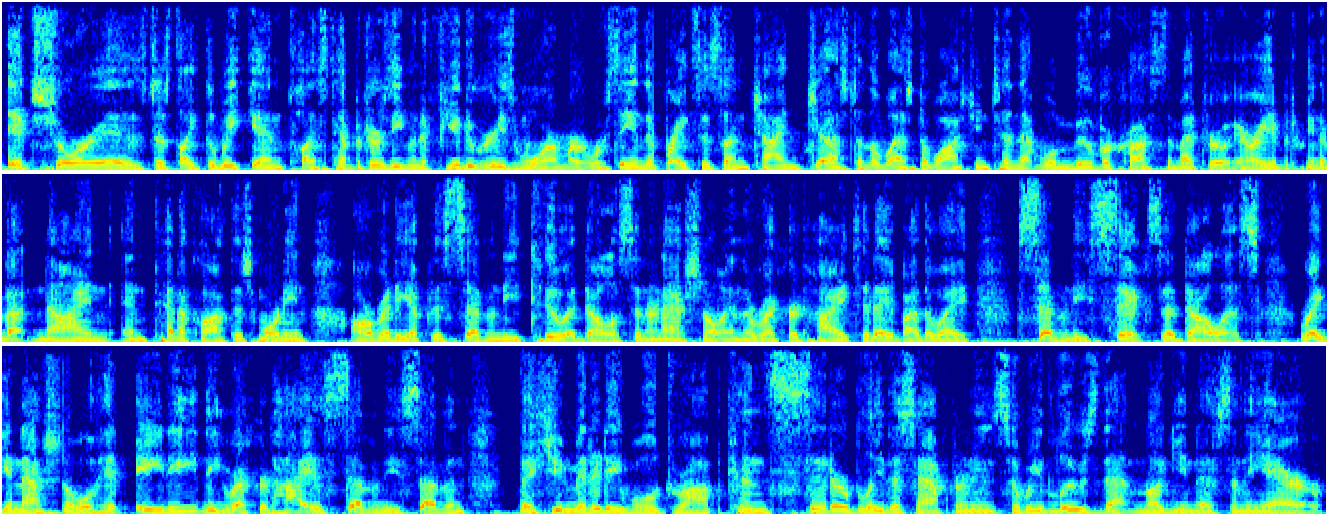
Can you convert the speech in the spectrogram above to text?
It sure is. Just like the weekend, plus temperatures even a few degrees warmer. We're seeing the breaks of sunshine just to the west of Washington that will move across the metro area between about 9 and 10 o'clock this morning. Already up to 72 at Dulles International, and the record high today, by the way, 76 at Dulles. Reagan National will hit 80. The record high is 77. The humidity will drop considerably this afternoon, so we lose that mugginess in the air.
